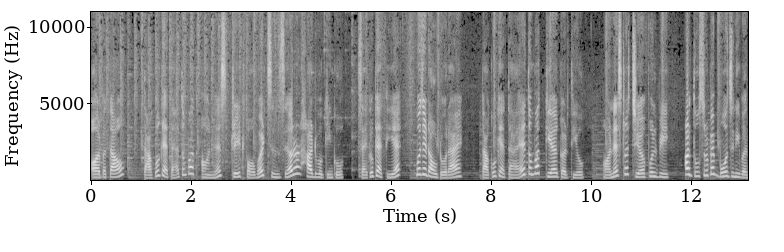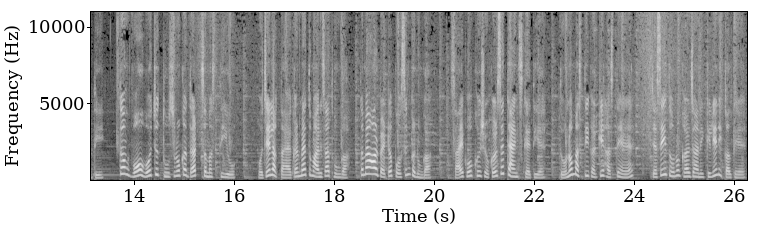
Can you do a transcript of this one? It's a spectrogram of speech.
और बताओ ताको कहता है, तुम बहुत ऑनेस्ट स्ट्रेट फॉरवर्ड सिंसियर और हार्ड वर्किंग को साइको कहती है, मुझे डाउट हो रहा है। ताको कहता है, तुम बहुत केयर करती हो। ऑनेस्ट और चेयरफुल भी, और दूसरों पे बोझ नहीं बनती। तुम वो हो जो दूसरों का दर्द समझती हो। मुझे लगता है, अगर मैं तुम्हारे साथ हूँ तो मैं और बेटर पर्सन बनूँगा। साइको खुश होकर उसे थैंक्स कहती है। दोनों मस्ती करके हँसते हैं, जैसे ही दोनों घर जाने के लिए निकलते हैं।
